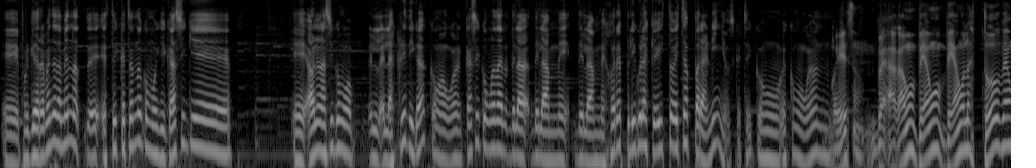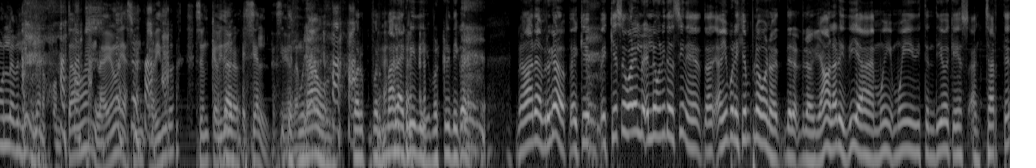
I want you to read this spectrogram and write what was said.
Eh, porque de repente también eh, estoy cachando como que casi que eh, hablan así como en, en las críticas, como casi como una de, la- de, las me- de las mejores películas que he visto hechas para niños, ¿cachai? Como, es como, weón. Pues eso, hagamos, veamos, veámoslas todos, veamos la película, nos juntamos, la vemos y hacemos un capítulo, hacemos un capítulo Claro. especial. así, Y te funamos por, por mala crítica, por criticar. No, no, pero claro, es que, es que eso igual es lo, bonito del cine. A, mí, por ejemplo, bueno, de, lo- de lo que vamos a hablar hoy día, muy, muy distendido, que es Uncharted.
